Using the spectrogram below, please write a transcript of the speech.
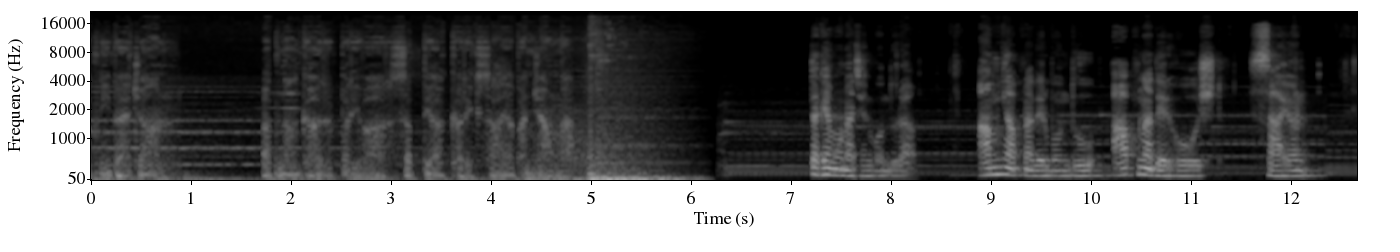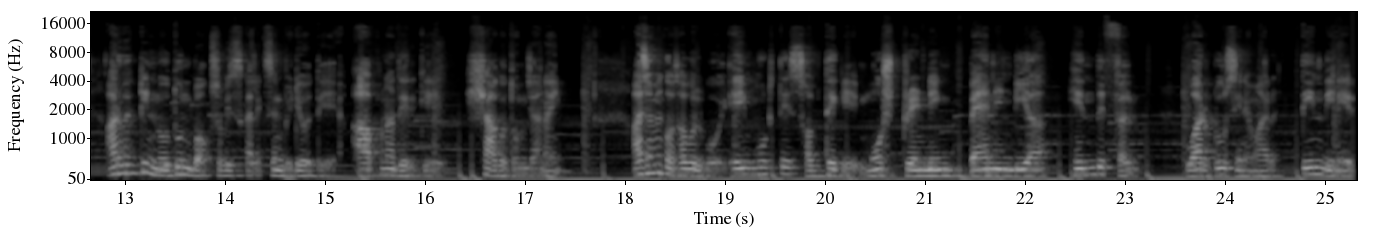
अपनी पहचान अपना घर परिवार सब त्याग कर एक साया बन जाऊंगा তা কেমন আছেন বন্ধুরা আমি আপনাদের বন্ধু আপনাদের হোস্ট সায়ন আরও একটি নতুন বক্স অফিস কালেকশন ভিডিওতে আপনাদেরকে স্বাগতম জানাই আজ আমি কথা বলবো এই মুহূর্তে সবথেকে most trending pan India Hindi film War two সিনেমার তিন দিনের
